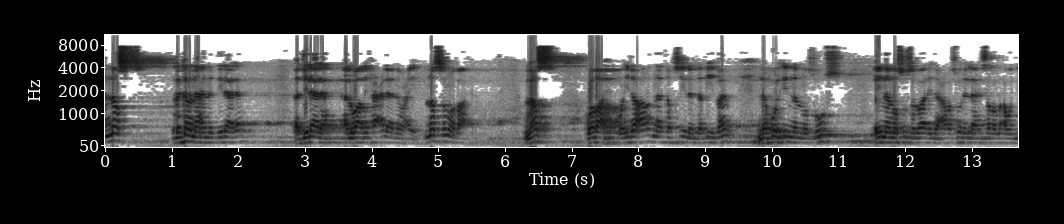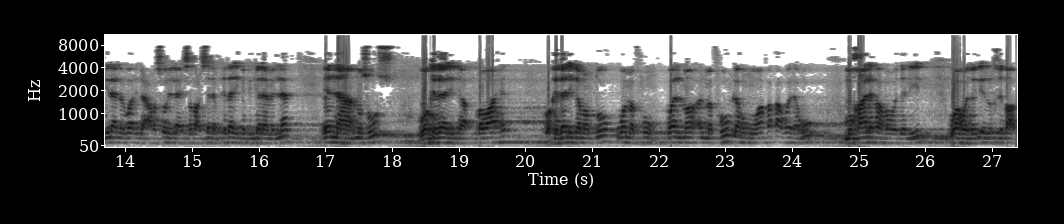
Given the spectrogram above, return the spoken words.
النص ذكرنا أن الدلالة الدلالة الواضحة على نوعين نص وظاهر. نص وظاهر. وإذا أردنا تفصيلا دقيقا نقول إن النصوص إن النصوص الواردة عن رسول الله صلى الله أو الدلالة الواردة عن رسول الله صلى الله عليه وسلم كذلك في كلام الله إنها نصوص وكذلك ظواهر. وكذلك منطوق ومفهوم والمفهوم له موافقة وله مخالفة وهو دليل وهو دليل الخطاب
